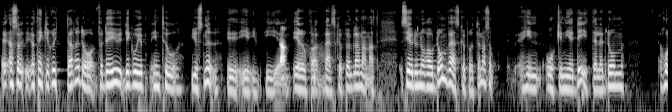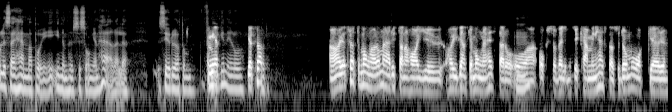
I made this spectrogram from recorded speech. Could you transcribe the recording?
eh, alltså, jag tänker ryttare då, för det, är ju, det går ju en tour just nu i, i, i Ja. eh, Europa, världscupen bland annat. Ser du några av de världscuprutterna som hin, åker ner dit, eller de håller sig hemma på inomhussäsongen här, eller ser du att de jag- flyger ner och... jag tror att- Ja, jag tror att många av de här ryttarna har ju, har ju ganska många hästar och, och också väldigt mycket coming-hästar. Så de åker...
